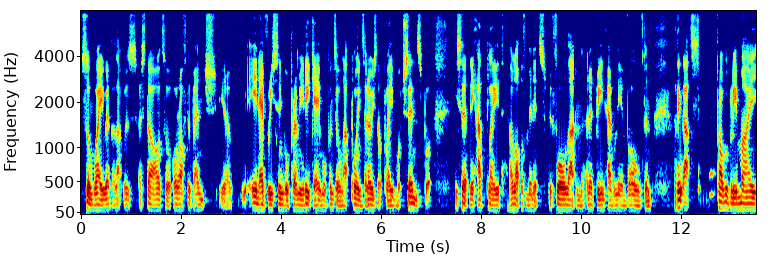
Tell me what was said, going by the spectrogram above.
some way, whether that was a start or, or, off the bench, you know, in every single Premier League game up until that point. I know he's not played much since, but he certainly had played a lot of minutes before that and, and had been heavily involved. And I think that's probably my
